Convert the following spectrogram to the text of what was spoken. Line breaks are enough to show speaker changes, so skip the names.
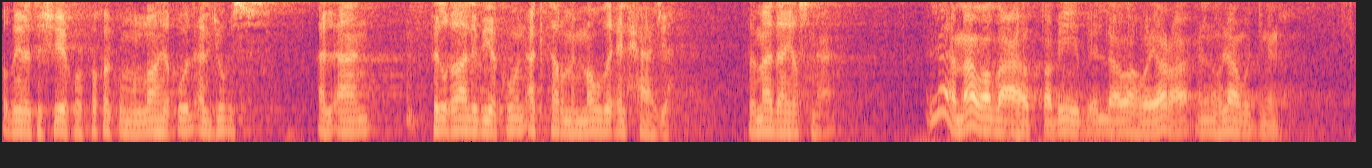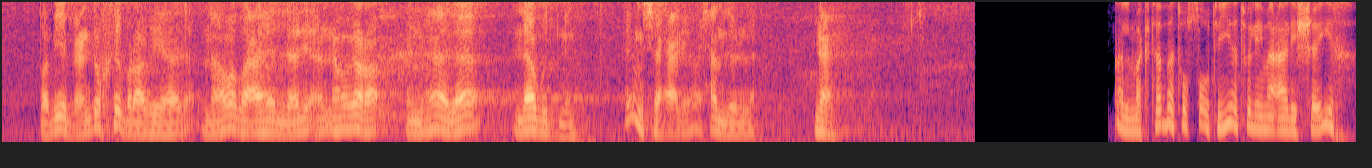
فضيلة الشيخ وفقكم الله يقول الجبس الآن في الغالب يكون أكثر من موضع الحاجة فماذا يصنع؟
لا ما وضعه الطبيب إلا وهو يرى أنه لا بد منه. الطبيب عنده خبرة في هذا ما وضعه إلا لأنه يرى أن هذا لا بد منه. يمسح عليه والحمد لله. نعم.
المكتبة الصوتية لمعالي الشيخ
